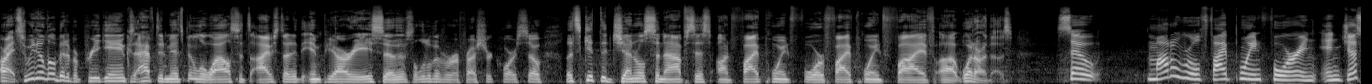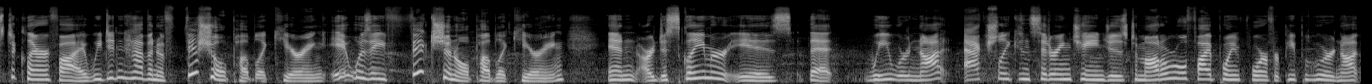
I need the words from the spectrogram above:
All right, so we did a little bit of a pregame because I have to admit it's been a little while since I've studied the MPRE, so there's a little bit of a refresher course. So let's get the general synopsis on 5.4, 5.5. Uh, what are those? So Model Rule 5.4, and, and just to clarify, we didn't have an official public hearing, it was a fictional public hearing. And our disclaimer is that we were not actually considering changes to Model Rule 5.4 for people who are not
